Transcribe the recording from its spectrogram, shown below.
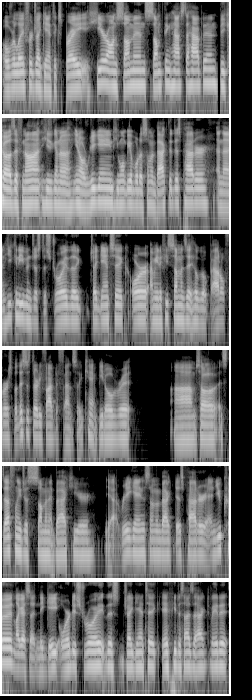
overlay for gigantic Spright here on summon something has to happen because if not he's gonna you know regained he won't be able to summon back the dispatter and then he can even just destroy the gigantic or i mean if he summons it he'll go battle first but this is 35 defense so he can't beat over it um so it's definitely just summon it back here yeah regain summon back dispatter and you could like i said negate or destroy this gigantic if he decides to activate it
